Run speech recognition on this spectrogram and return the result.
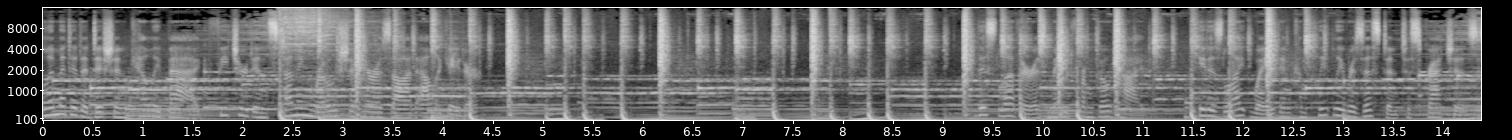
Limited edition Kelly bag featured in stunning Rose Scheherazade alligator. This leather is made from goat hide. It is lightweight and completely resistant to scratches.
